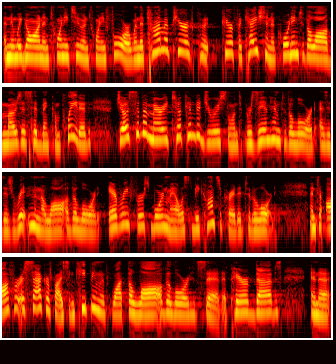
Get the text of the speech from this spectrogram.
And then we go on in 22 and 24. When the time of purification according to the law of Moses had been completed, Joseph and Mary took him to Jerusalem to present him to the Lord, as it is written in the law of the Lord. Every firstborn male is to be consecrated to the Lord, and to offer a sacrifice in keeping with what the law of the Lord had said a pair of doves and a,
